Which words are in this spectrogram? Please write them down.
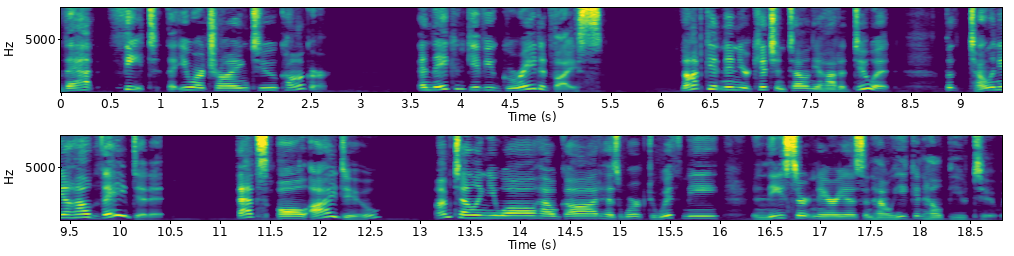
that feat that you are trying to conquer. And they can give you great advice. Not getting in your kitchen telling you how to do it, but telling you how they did it. That's all I do. I'm telling you all how God has worked with me in these certain areas and how He can help you too.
